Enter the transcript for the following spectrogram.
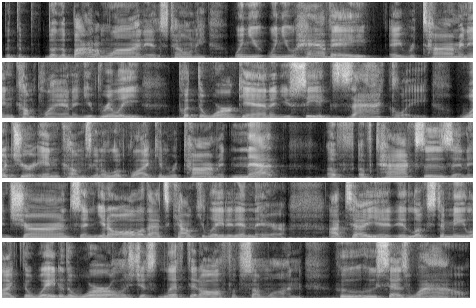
But the, but the bottom line is, Tony, when you when you have a, a retirement income plan and you've really put the work in and you see exactly what your income is going to look like in retirement, net of, of taxes and insurance and you know all of that's calculated in there. I tell you it, looks to me like the weight of the world is just lifted off of someone who who says wow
